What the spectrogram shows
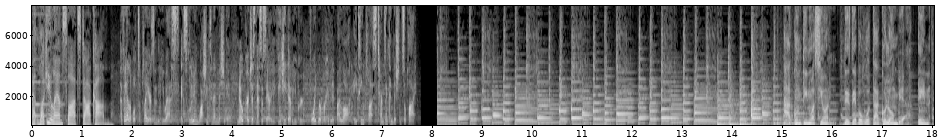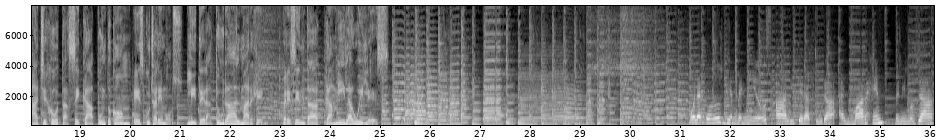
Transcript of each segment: at LuckyLandSlots.com. Available to players in the U.S., excluding Washington and Michigan. No purchase necessary. VGW Group. Void where prohibited by law. 18 plus. Terms and conditions apply. A continuación, desde Bogotá, Colombia, en hjck.com, escucharemos Literatura al Margen. Presenta Camila Willes. Hola a todos, bienvenidos a Literatura al Margen. Venimos ya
